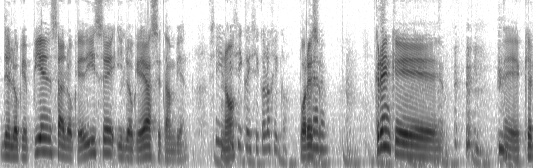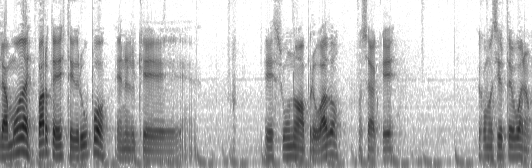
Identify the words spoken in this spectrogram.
de lo que piensa, lo que dice y lo que hace también. Sí, ¿no? físico y psicológico. Por eso. Claro. ¿Creen que, eh, que la moda es parte de este grupo en el que es uno aprobado? O sea que es como decirte, bueno,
